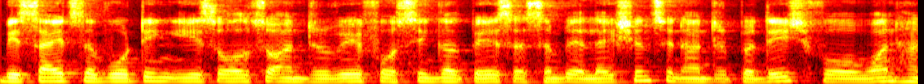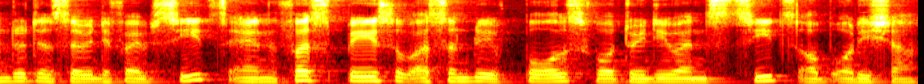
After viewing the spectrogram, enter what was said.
Besides, the voting is also underway for single phase assembly elections in Andhra Pradesh for 175 seats and first phase of assembly polls for 21 seats of Odisha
